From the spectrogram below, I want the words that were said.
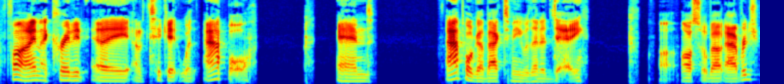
fine, I created a, a ticket with Apple, and Apple got back to me within a day, uh, also about average,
